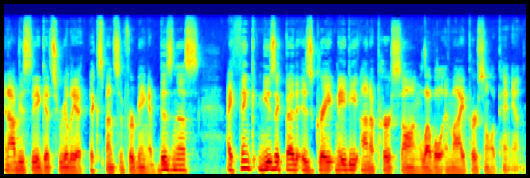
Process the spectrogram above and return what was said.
and obviously it gets really expensive for being a business. I think MusicBed is great maybe on a per song level in my personal opinion.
